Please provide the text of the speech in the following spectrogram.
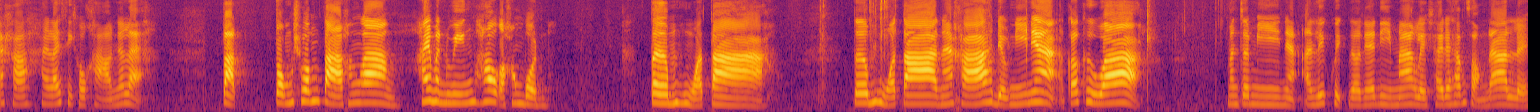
นะคะไฮไลท์สีขาวๆนี่แหละ ตัดตรงช่วงตาข้างล่าง ให้มันวิ้งเท่ากับข้างบน เติมหัวตา เติมหัวตานะคะ เดี๋ยวนี้เนี่ยก็คือว่า มันจะมีเนี่ยอันลิควิกตัวเนี้ยดีมากเลยใช้ได้ทั้งสองด้านเลย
